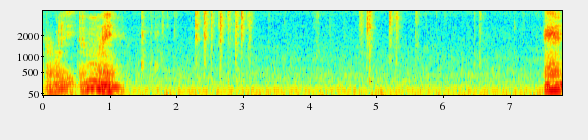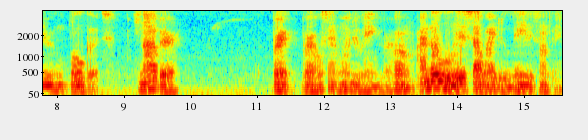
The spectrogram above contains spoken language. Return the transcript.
Bro, what is he doing? Andrew Bogut. He's not up there. Bro, bro, what's that one dude name, bro? Hold on. I know who is that white dude, David something.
